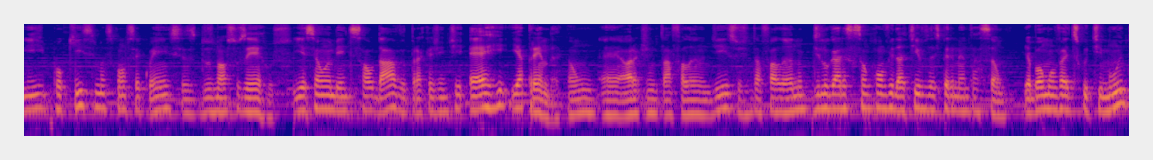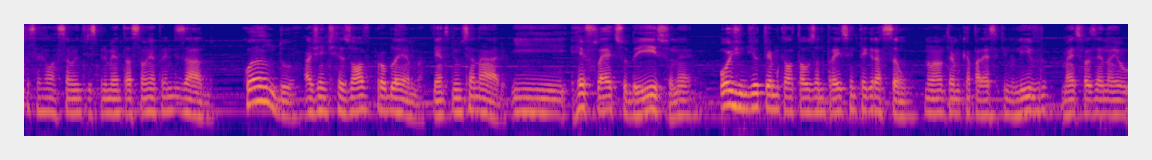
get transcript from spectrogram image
e pouquíssimas consequências dos nossos erros. E esse é um ambiente saudável para que a gente erre e aprenda. Então, é, a hora que a gente está falando disso, a gente está falando de lugares que são convidativos à experimentação. E a Bowman vai discutir muito essa relação entre experimentação e aprendizado. Quando a gente resolve o problema dentro de um cenário e reflete sobre isso, né? Hoje em dia o termo que ela está usando para isso é integração. Não é um termo que aparece aqui no livro, mas fazendo aí o,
